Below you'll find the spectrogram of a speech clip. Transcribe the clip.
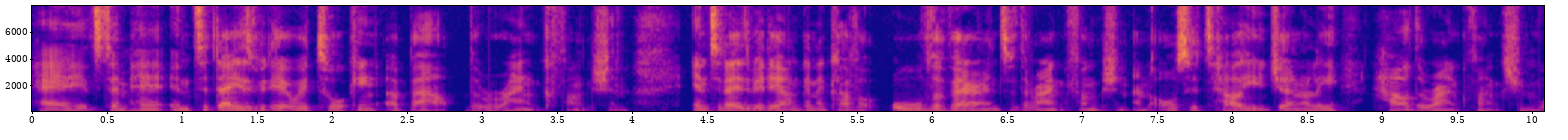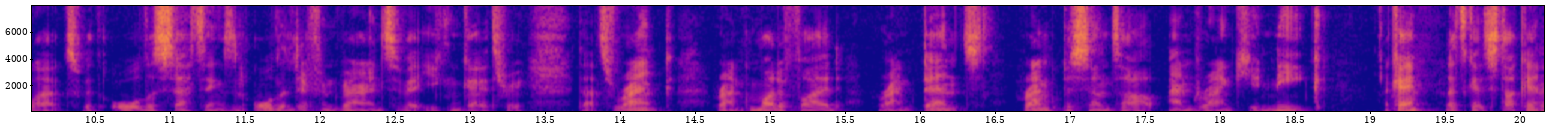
Hey, it's Tim here. In today's video, we're talking about the rank function. In today's video, I'm going to cover all the variants of the rank function and also tell you generally how the rank function works with all the settings and all the different variants of it you can go through. That's rank, rank modified, rank dense, rank percentile, and rank unique. Okay, let's get stuck in.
